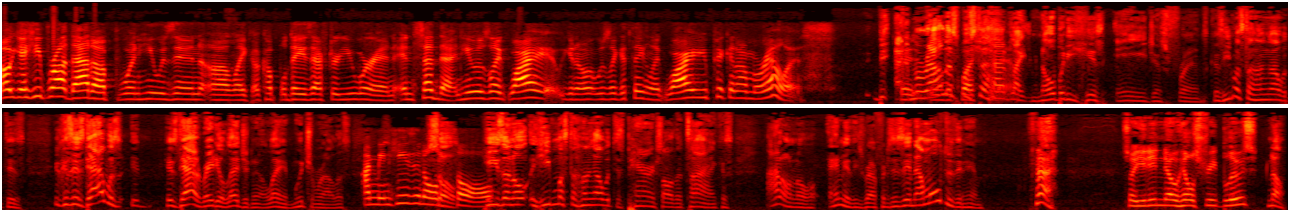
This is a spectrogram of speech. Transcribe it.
Oh yeah, he brought that up when he was in, uh, like a couple days after you were in, and said that, and he was like, "Why?" You know, it was like a thing, like, "Why are you picking on Morales?" Be, There- there was a Morales must have had like nobody his age as friends because he must have hung out with his because his dad was his dad a radio legend in L.A. Mucho Morales. I mean, he's an old so soul. He's an old. He must have hung out with his parents all the time because I don't know any of these references, and I'm older than him. Huh. So you didn't know Hill Street Blues? No,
